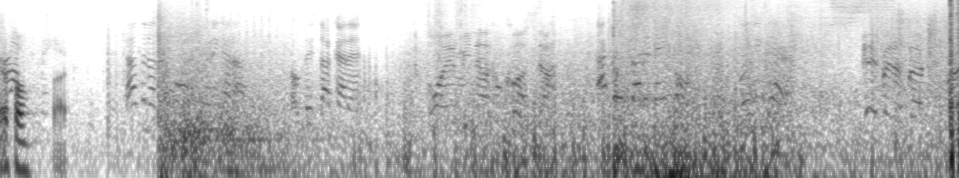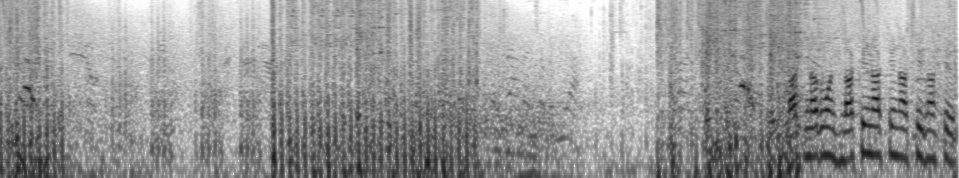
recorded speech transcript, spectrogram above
Careful. Fuck. That's another one shooting at us. Oh, they suck at it. Deploying me knuckle cluster. Echo's got an angle. Moving there. Hit for the first shield. Damage over here. Knock another one. Knock two, knock two, knock two, knock two. Is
